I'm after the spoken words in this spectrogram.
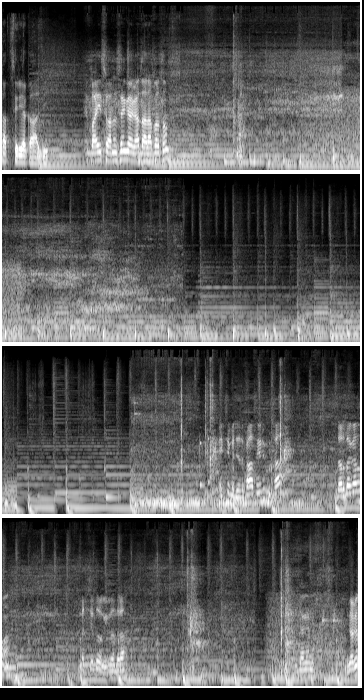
ਸਤਿ ਸ੍ਰੀ ਅਕਾਲ ਜੀ। ਬਾਈ ਸਵਰਨ ਸਿੰਘ ਹੈਗਾ ਦਾਰਾਪੁਰ ਤੋਂ। ਇੱਥੇ ਬੱਜੇ ਦਿਖਾ ਸੇ ਨਹੀਂ ਗੁੱਠਾ ਡਰਦਾ ਕਾਹਦੋਂ ਆ? ਬੱਚੇ ਤਾਂ ਹੋ ਗਏ ਬੰਦਰਾ ਗਗਨ ਗਗਨ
